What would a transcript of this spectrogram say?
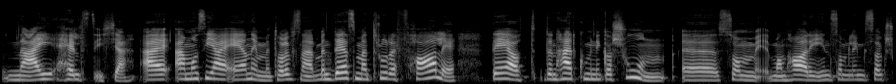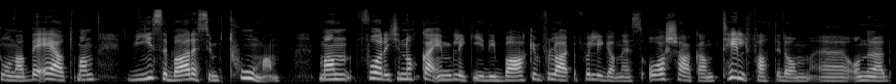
Nei, helst ikke. Jeg, jeg, må si jeg er enig med Tollefsen her. Men det som jeg tror er farlig, det er at denne kommunikasjonen eh, som man har i innsamlingsaksjoner, det er at man viser bare symptomene. Man får ikke noe innblikk i de bakenforliggende årsakene til fattigdom eh, og nød.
